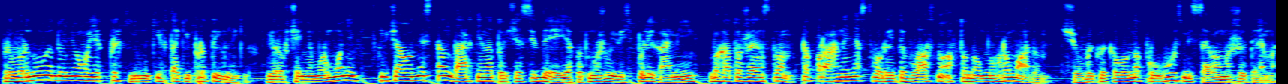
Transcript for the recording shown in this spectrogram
привернули до нього як прихильників, так і противників. Віровчення мормонів включало нестандартні на той час ідеї, як от можливість полігамії, багатоженства та прагнення створити власну автономну громаду, що викликало напругу з місцевими жителями.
